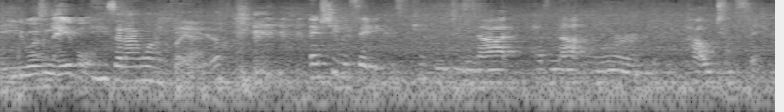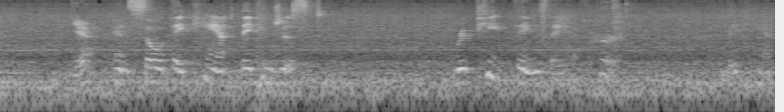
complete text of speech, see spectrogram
He he, wasn't able. He said, I want to fight Yeah. you. And she would say because people do not have not learned how to think. Yeah. And so they can't they can just repeat things they have heard. They can't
